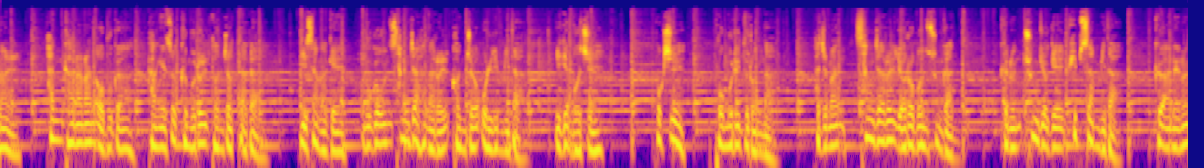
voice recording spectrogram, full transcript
날 한 가난한 어부가 강에서 그물을 던졌다가 이상하게 무거운 상자 하나를 건져 올립니다. 이게 뭐지? 혹시 보물이 들었나? 하지만 상자를 열어본 순간 그는 충격에 휩쌉니다. 그 안에는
